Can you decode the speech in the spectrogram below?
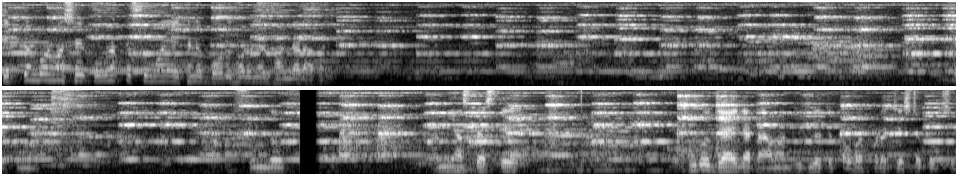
সেপ্টেম্বর মাসে কোনো একটা সময় এখানে বড় ধরনের ভান্ডারা হয়। সুন্দর। আমি আস্তে আস্তে পুরো জায়গাটা আমার ভিডিওতে কভার করার চেষ্টা করছি।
